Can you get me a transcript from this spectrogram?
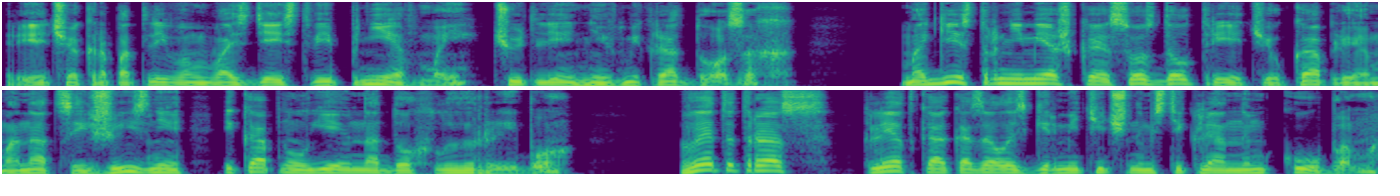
Речь о кропотливом воздействии пневмой, чуть ли не в микродозах. Магистр, не мешкая, создал третью каплю эманаций жизни и капнул ею на дохлую рыбу. В этот раз клетка оказалась герметичным стеклянным кубом.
